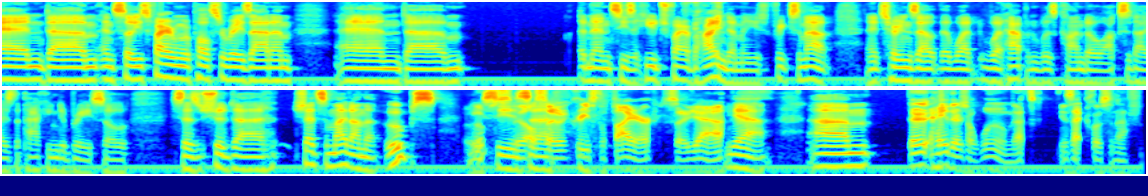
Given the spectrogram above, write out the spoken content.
and um, and so he's firing repulsor rays at him, and um, and then sees a huge fire behind him, and he freaks him out. And it turns out that what what happened was Condo oxidized the packing debris. So he says it should uh, shed some light on the oops. Oops. he it also uh, increased the fire. So yeah. yeah. Um, There. Hey, there's a womb. That's is that close enough?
